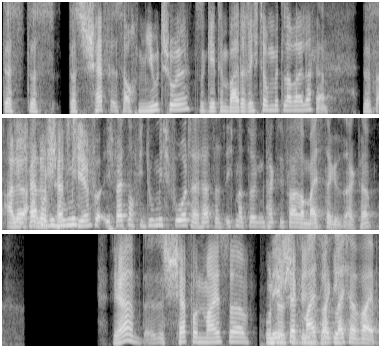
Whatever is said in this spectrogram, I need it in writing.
das, das, das Chef ist auch mutual. Das geht in beide Richtungen mittlerweile. Klar. Das ist alle, ich, weiß alle noch, wie du Chefs mich, hier. ich weiß noch, wie du mich verurteilt hast, als ich mal zu irgendeinem Taxifahrer Meister gesagt habe. Ja, Chef und Meister, Nee, unterschiedliche Chef, Meister, Sachen. gleicher Vibe.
